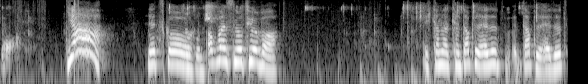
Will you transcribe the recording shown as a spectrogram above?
Boah. Ja! Let's go! Auch wenn es nur Tür war. Ich kann halt kein Double Edit, Double Edit,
